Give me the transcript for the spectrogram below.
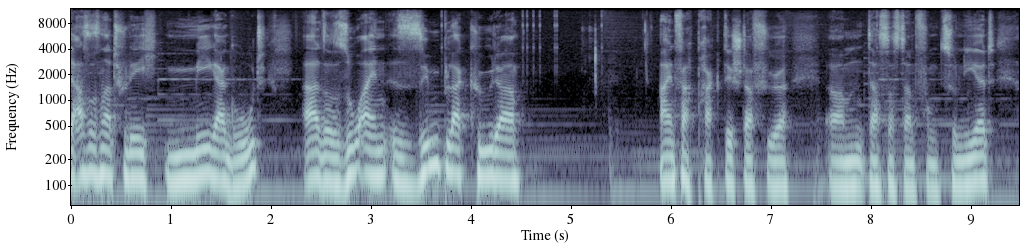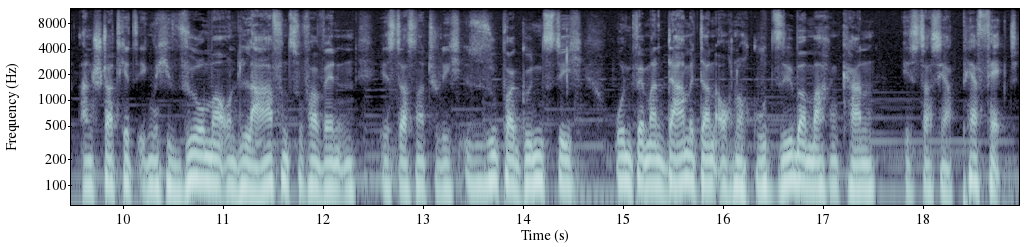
das ist natürlich mega gut. Also so ein simpler Köder, einfach praktisch dafür, ähm, dass das dann funktioniert. Anstatt jetzt irgendwelche Würmer und Larven zu verwenden, ist das natürlich super günstig. Und wenn man damit dann auch noch gut Silber machen kann, ist das ja perfekt.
